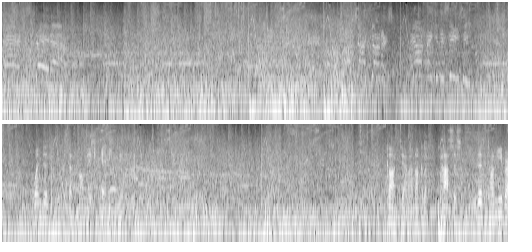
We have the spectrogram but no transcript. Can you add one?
And stay down! Shotgunners! They aren't making this easy! When does Decepticon make anything God damn, I'm not gonna pass this this time either.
